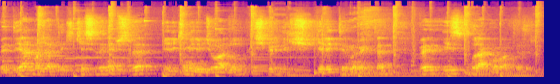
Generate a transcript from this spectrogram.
ve diğer bacaktaki kesilerin hepsi de 1-2 milim civarında olup hiçbir dikiş gerektirmemekte ve iz bırakmamaktadır.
